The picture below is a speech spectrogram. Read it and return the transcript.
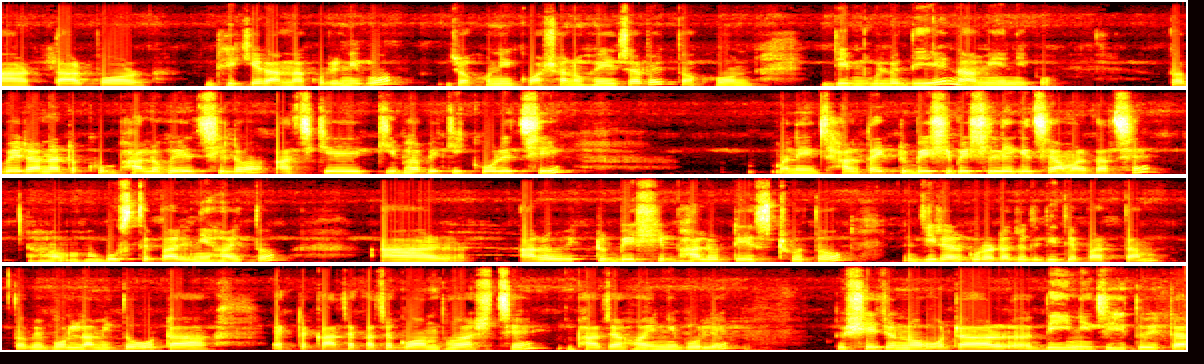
আর তারপর ঢেকে রান্না করে নিব। যখনই কষানো হয়ে যাবে তখন ডিমগুলো দিয়ে নামিয়ে নিব। তবে রান্নাটা খুব ভালো হয়েছিল। আজকে কীভাবে কি করেছি মানে ঝালটা একটু বেশি বেশি লেগেছে আমার কাছে। বুঝতে পারিনি হয়তো। আর আরও একটু বেশি ভালো টেস্ট হতো। জিরার গুঁড়োটা যদি দিতে পারতাম। তবে বললামই তো, ওটা একটা কাঁচা কাঁচা গন্ধ আসছে। ভাজা হয়নি বলে। তো সেই জন্য ওটা আর দিইনি। যেহেতু এটা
